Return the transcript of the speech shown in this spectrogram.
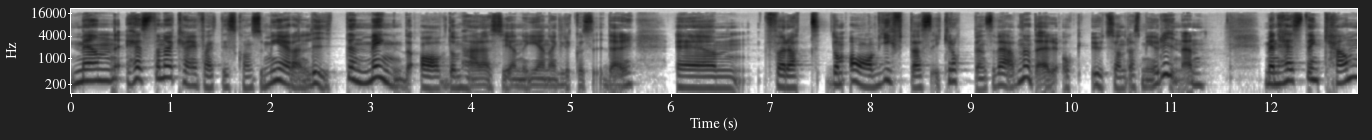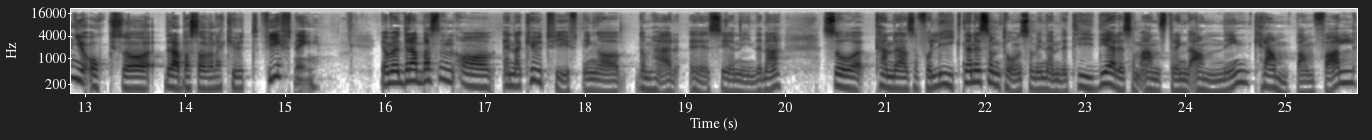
Men hästarna kan ju faktiskt konsumera en liten mängd av de här cyanogena glykosider ehm, för att de avgiftas i kroppens vävnader och utsöndras med urinen. Men hästen kan ju också drabbas av en akut förgiftning. Ja, men drabbas den av en akut förgiftning av de här eh, cyaniderna så kan det alltså få liknande symptom som vi nämnde tidigare som ansträngd andning, krampanfall.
